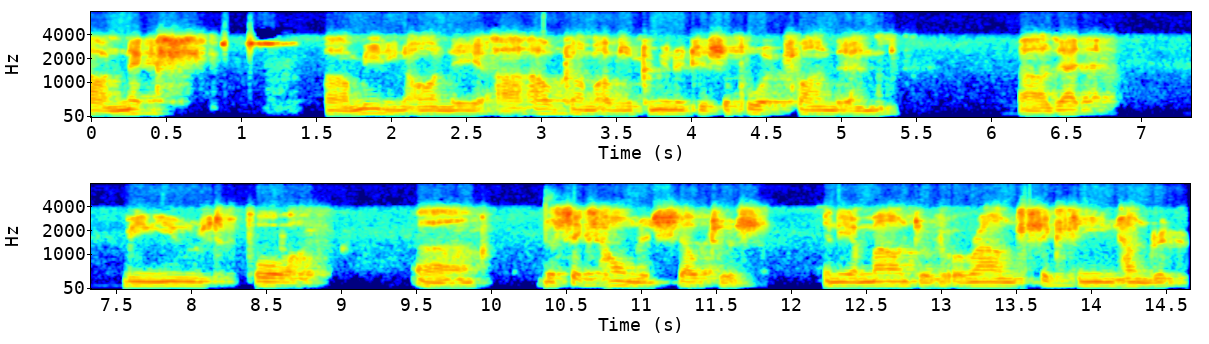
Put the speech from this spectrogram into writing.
our next uh, meeting on the uh, outcome of the community support fund and uh, that being used for uh, the six homeless shelters in the amount of around $1,600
